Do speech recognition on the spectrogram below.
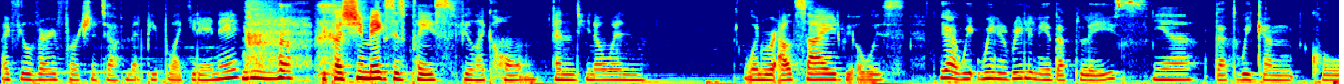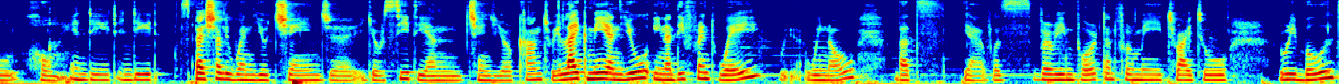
I feel very fortunate to have met people like Irene because she makes this place feel like home. And you know, when when we're outside, we always Yeah, we, we really need a place yeah, that we can call home. indeed, indeed. especially when you change uh, your city and change your country like me and you in a different way we, we know but yeah it was very important for me try to rebuild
